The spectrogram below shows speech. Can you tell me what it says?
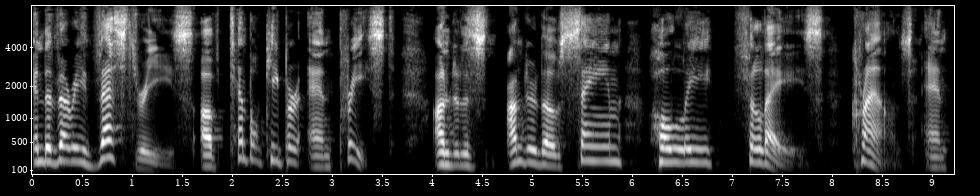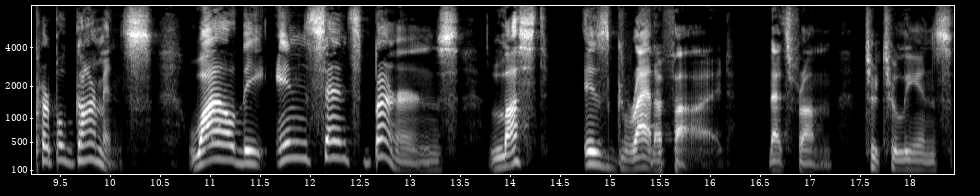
in the very vestries of temple keeper and priest, under, this, under those same holy fillets, crowns, and purple garments, while the incense burns, lust is gratified. That's from Tertullian's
